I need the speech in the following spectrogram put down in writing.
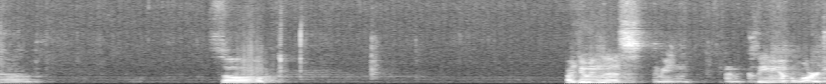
Um, so by doing this, I mean, I'm cleaning up a large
